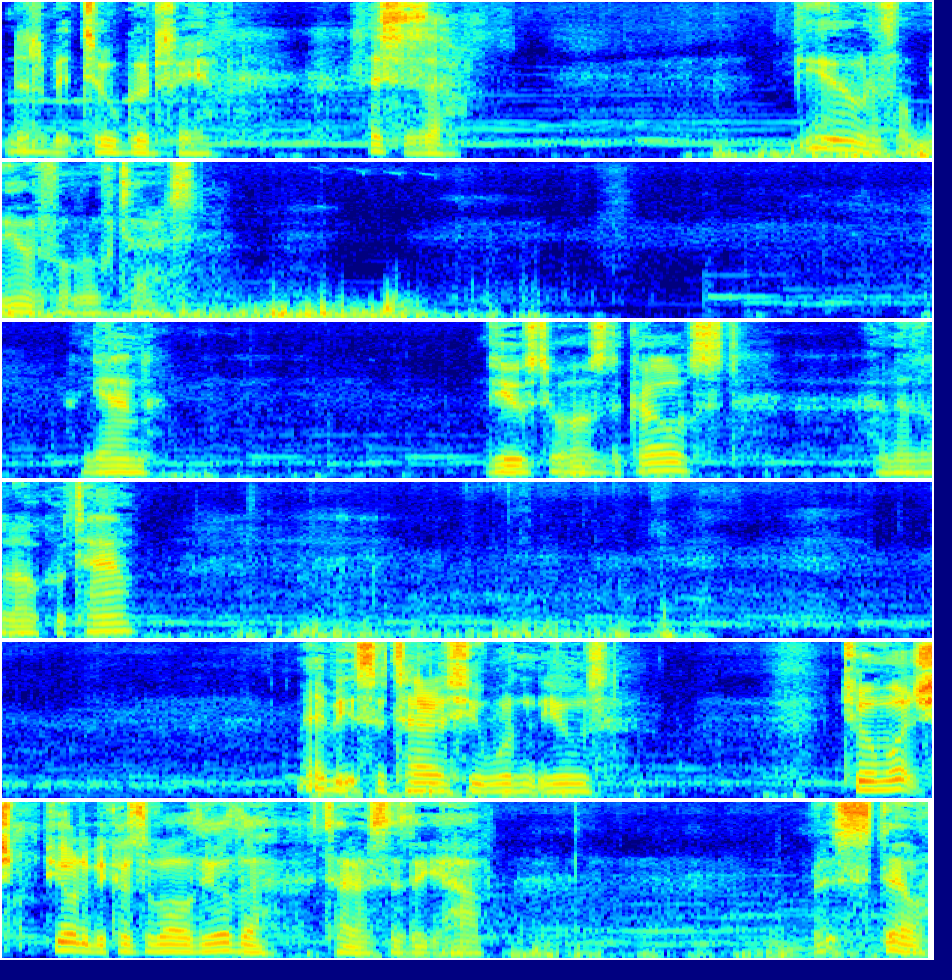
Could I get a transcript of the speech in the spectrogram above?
A little bit too good for you. This is a beautiful, beautiful roof terrace. Again, views towards the coast, another local town. Maybe it's a terrace you wouldn't use too much purely because of all the other terraces that you have. But it's still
